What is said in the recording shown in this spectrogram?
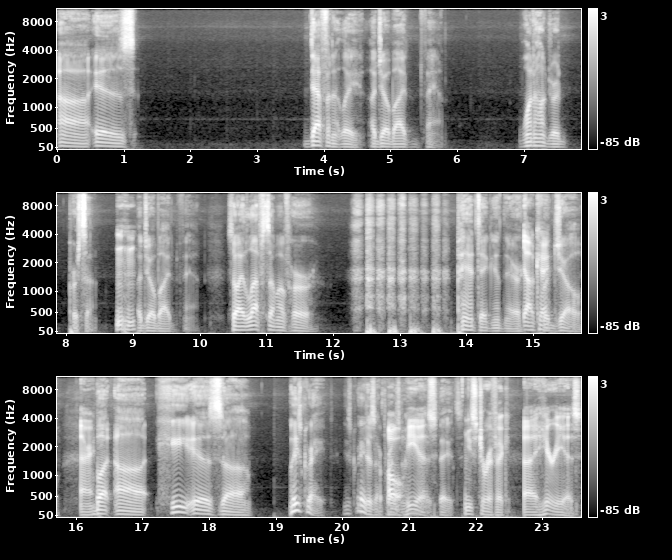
uh, is definitely a Joe Biden fan, one hundred percent Mm-hmm. a Joe Biden fan. So I left some of her panting in there Okay. for Joe. All right. But uh, he is uh, he's great. He's great as our president. Oh, he of the is. States. He's terrific. Uh, here he is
